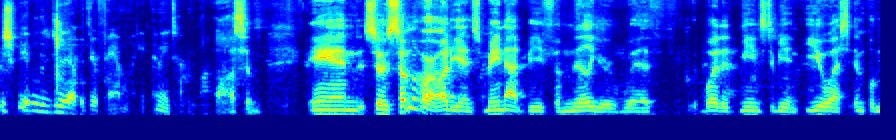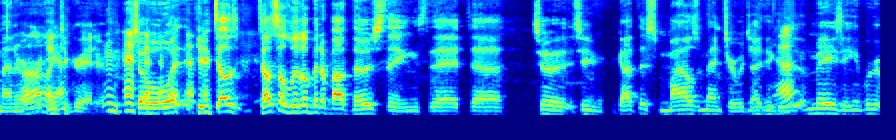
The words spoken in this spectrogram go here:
You should be able to do that with your family anytime. Awesome. And so some of our audience may not be familiar with what it means to be an EOS implementer oh, or yeah. integrator. so, what can you tell us? Tell us a little bit about those things that. Uh, so, so you got this Miles mentor, which I think yeah. is amazing. we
